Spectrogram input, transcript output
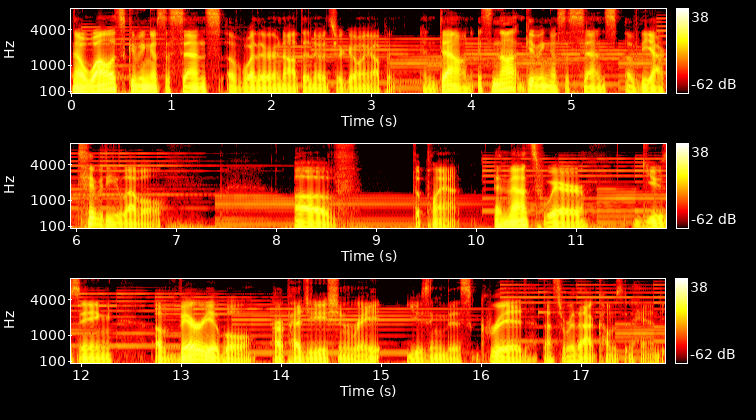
Now, while it's giving us a sense of whether or not the notes are going up and, down, it's not giving us a sense of the activity level of the plant. And that's where using a variable arpeggiation rate, using this grid, that's where that comes in handy.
